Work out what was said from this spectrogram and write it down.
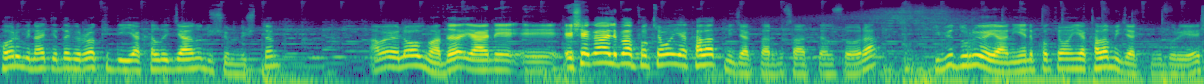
Corviknight ya da bir Rockidy'yi yakalayacağını düşünmüştüm. Ama öyle olmadı. Yani e, eşe galiba Pokemon yakalatmayacaklar bu saatten sonra. Gibi duruyor yani. Yeni Pokemon yakalamayacak gibi duruyor eş.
